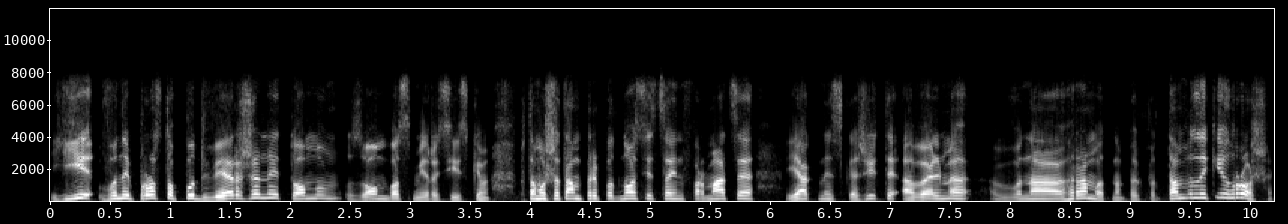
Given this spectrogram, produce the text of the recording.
є вони просто подвержені тому зомбосмі російським, тому що там преподноситься інформація, як не скажіть, а вельми вона грамотна. Там великі гроші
